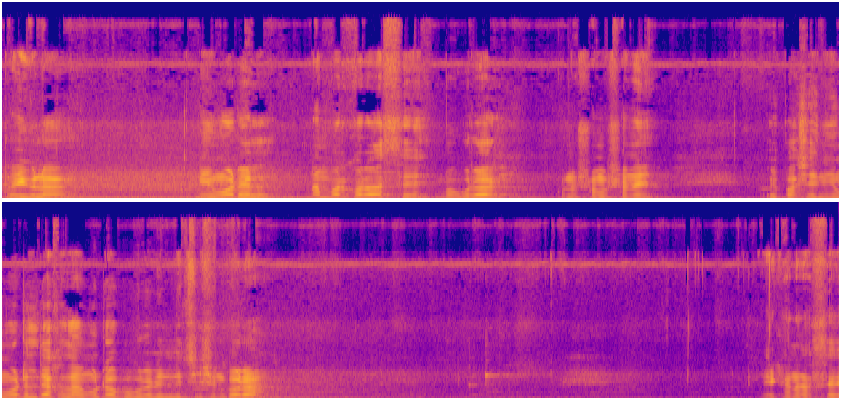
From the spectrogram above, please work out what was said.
তো এইগুলা নিউ মডেল নাম্বার করা আছে বগুড়ার, কোনো সমস্যা নেই। ওই পাশে নিউ মডেল দেখালাম, ওটাও বগুড়া রেজিস্ট্রেশন করা। এখানে আছে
